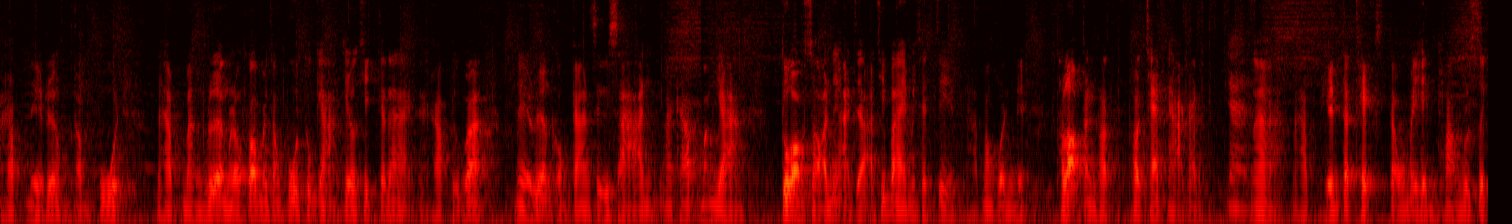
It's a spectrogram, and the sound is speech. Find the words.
นะครับในเรื่องของคำพูดนะครับบางเรื่องเราก็ไม่ต้องพูดทุกอย่างที่เราคิดก็ได้นะครับหรือว่าในเรื่องของการสื่อสารนะครับบางอย่างตัวอักษรเนี่ยอาจจะอธิบายไม่ชัดเจนนะครับบางคนเนี่ยทะเลาะกันเพราะเพราะแชทหากันอ่าอ่านะครับเห็นแต่ text แต่ว่าไม่เห็นความรู้สึก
